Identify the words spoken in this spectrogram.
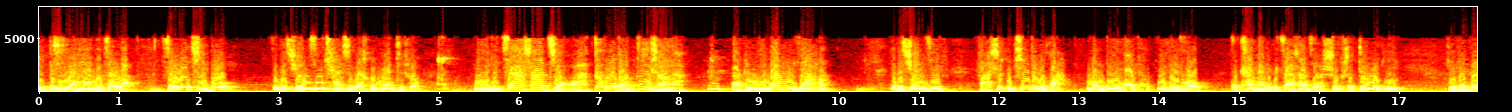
就得意洋洋的走了。走了几步，这个玄机禅师在后面就说：“你的袈裟脚啊，拖到地上了，啊，给泥巴弄脏了。”这个玄机法师一听这个话，猛地一回头，一回头就看看这个袈裟角是不是真的给给那个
